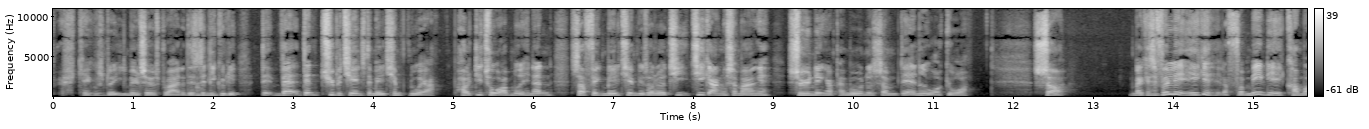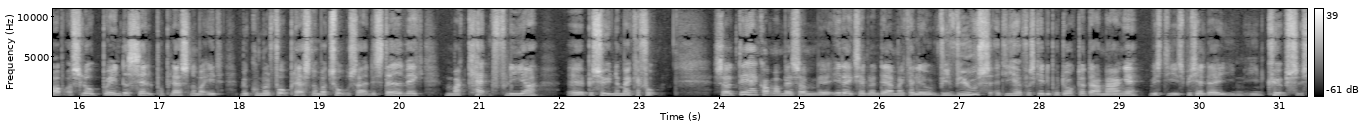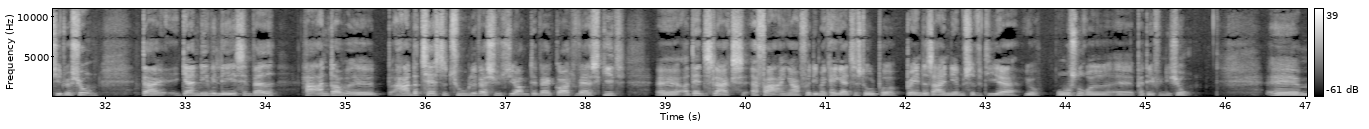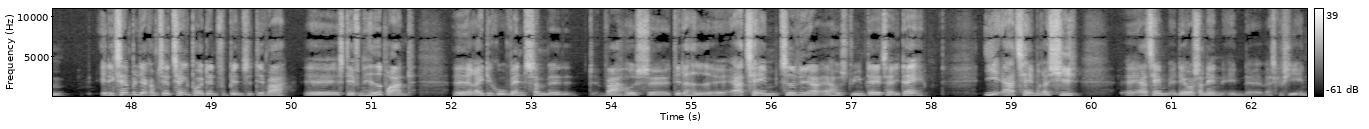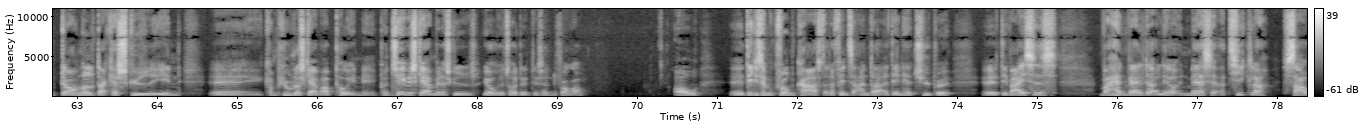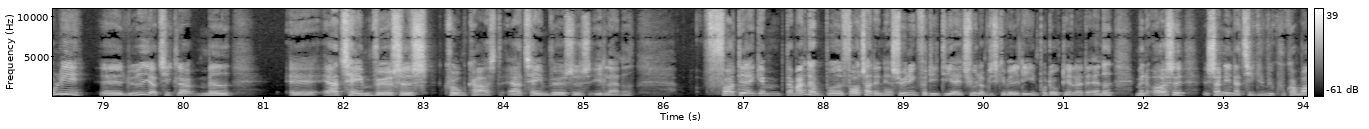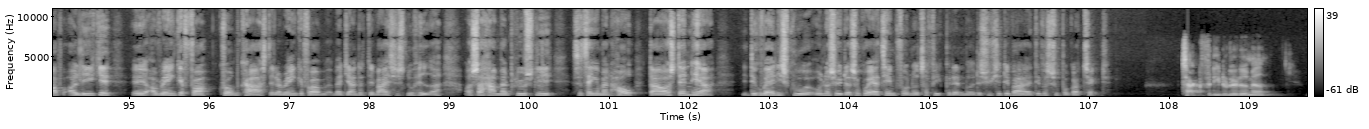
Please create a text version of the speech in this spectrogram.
kan jeg ikke huske, det er e-mail service provider, det er sådan set ligegyldigt. Det, hvad, den type tjeneste MailChimp nu er, holdt de to op mod hinanden, så fik MailChimp, jeg tror det var 10, 10 gange så mange søgninger per måned, som det andet ord gjorde. Så man kan selvfølgelig ikke, eller formentlig ikke komme op og slå brandet selv på plads nummer et, men kunne man få plads nummer to, så er det stadigvæk markant flere øh, besøgende, man kan få. Så det han kommer med som øh, et af eksemplerne, det er, at man kan lave reviews af de her forskellige produkter. Der er mange, hvis de specielt er i en, i en købssituation, der gerne lige vil læse, hvad har andre, øh, har andre testet toolet, hvad synes de om det, hvad er godt, hvad er skidt, øh, og den slags erfaringer, fordi man kan ikke altid stole på brandets egen hjemmeside, for de er jo rosenrøde øh, per definition. Øh, et eksempel, jeg kom til at tænke på i den forbindelse, det var øh, Steffen Hedebrandt, øh, Øh, rigtig god ven, som øh, var hos øh, det, der hed øh, Airtame tidligere, er hos Streamdata i dag. i Airtame-regi, øh, Airtame laver sådan en, en, øh, hvad skal vi sige, en dongle, der kan skyde en øh, computerskærm op på en, på en tv-skærm, eller skyde, jo, jeg tror, det, det er sådan, det foregår. Og øh, det er ligesom Chromecast, og der findes andre af den her type øh, devices, hvor han valgte at lave en masse artikler, savlige, øh, lydige artikler med øh, Airtame versus Chromecast, Airtame versus et eller andet. For derigennem, der er mange, der både foretager den her søgning, fordi de er i tvivl om, de skal vælge det ene produkt eller det andet, men også sådan en artikel vi kunne komme op og ligge øh, og ranke for Chromecast, eller ranke for, hvad de andre devices nu hedder, og så har man pludselig, så tænker man, hov, der er også den her, det kunne være, at de skulle undersøge det, og så kunne jeg få noget trafik på den måde. Det synes jeg, det var, det var super godt tænkt. Tak fordi du lyttede med.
